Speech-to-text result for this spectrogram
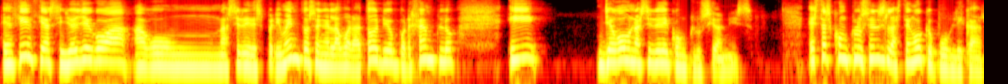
En ciencia, si yo llego a, hago una serie de experimentos en el laboratorio, por ejemplo, y llego a una serie de conclusiones. Estas conclusiones las tengo que publicar.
